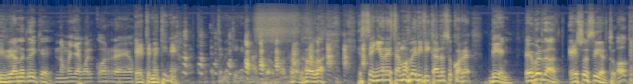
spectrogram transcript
Y realmente de qué? No me llegó el correo. Este me tiene harto, este me tiene harto. Señor, estamos verificando su correo. Bien, es verdad, eso es cierto. Ok,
